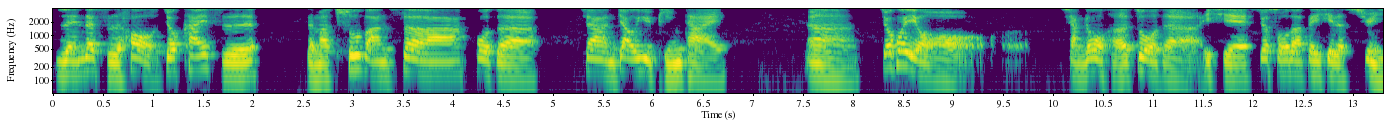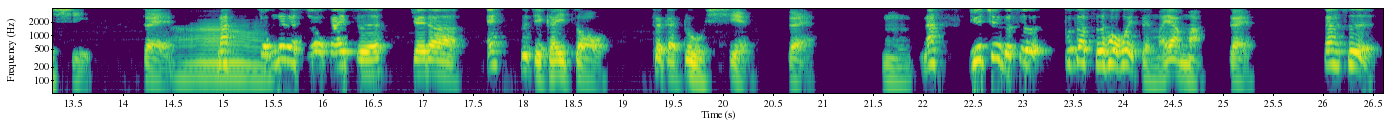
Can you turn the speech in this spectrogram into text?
人的时候就开始，什么出版社啊，或者像教育平台，嗯，就会有。想跟我合作的一些，就收到这些的讯息，对。那从那个时候开始，觉得，哎，自己可以走这个路线，对。嗯，那 YouTube 是不知道之后会怎么样嘛，对。但是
